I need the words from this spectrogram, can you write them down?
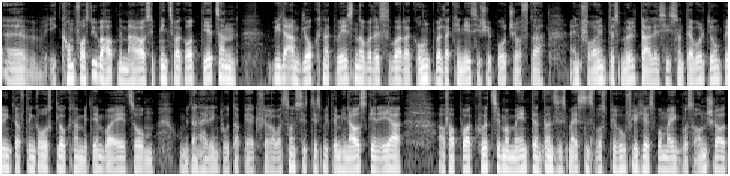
äh, ich komme fast überhaupt nicht mehr heraus. Ich bin zwar gerade jetzt an, wieder am Glockner gewesen, aber das war der Grund, weil der chinesische Botschafter ein Freund des Mölltales ist und der wollte unbedingt auf den Großglockner, mit dem war er jetzt oben und mit einem Heiligenbluter Bergführer. Aber sonst ist das mit dem Hinausgehen eher auf ein paar kurze Momente und dann ist es meistens was Berufliches, wo man irgendwas anschaut,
